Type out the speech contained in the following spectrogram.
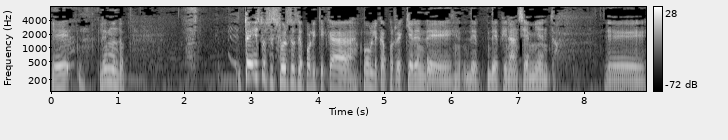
Eh, Mundo, estos esfuerzos de política pública pues requieren de, de financiamiento. Eh,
